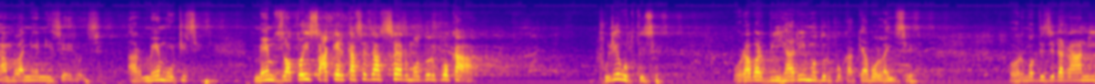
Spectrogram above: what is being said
গামলা নিয়ে নিচে রয়েছে, আর মেম উঠিছে। মেম যতই চাকের কাছে যাচ্ছে, আর মধুর পোকা ফুলে উঠতেছে, ওর আবার বিহারি মধুর পোকা কেবল আইছে। ওর মধ্যে যেটা রানী,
